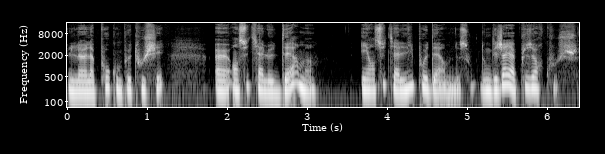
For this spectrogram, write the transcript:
la, peau qu'on peut toucher. Euh, ensuite, il y a le derme. Et ensuite, il y a l'hypoderme dessous. Donc déjà, il y a plusieurs couches.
